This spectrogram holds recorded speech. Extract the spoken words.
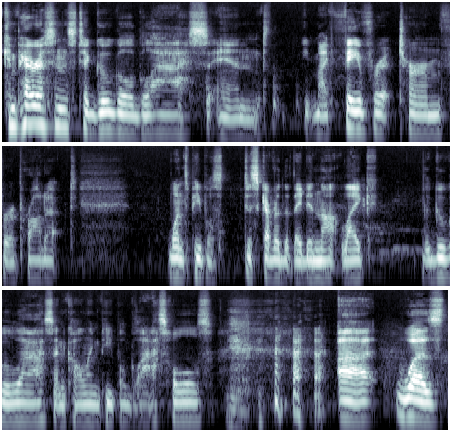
Comparisons to Google Glass and my favorite term for a product once people discovered that they did not like the Google Glass and calling people glass holes, uh, was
